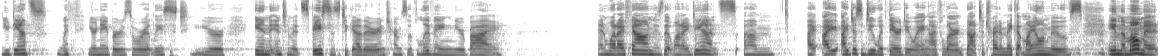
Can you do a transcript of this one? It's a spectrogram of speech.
You dance with your neighbors, or at least you're in intimate spaces together in terms of living nearby. And what I found is that when I dance, um, I, I, I, just do what they're doing. I've learned not to try to make up my own moves in the moment,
